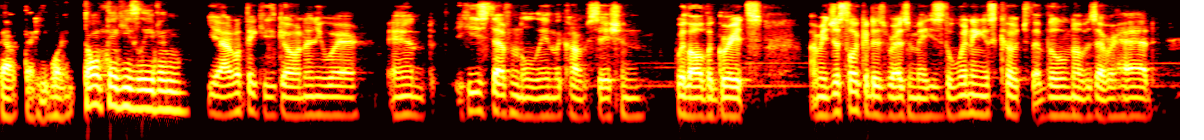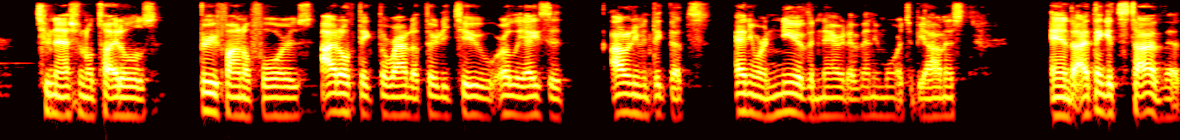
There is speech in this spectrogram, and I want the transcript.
doubt that he wouldn't. Don't think he's leaving. Yeah, I don't think he's going anywhere. And he's definitely in the conversation with all the greats. I mean, just look at his resume. He's the winningest coach that Villanova's ever had. Two national titles, three Final Fours. I don't think the round of 32 early exit, I don't even think that's anywhere near the narrative anymore, to be honest. And I think it's time that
